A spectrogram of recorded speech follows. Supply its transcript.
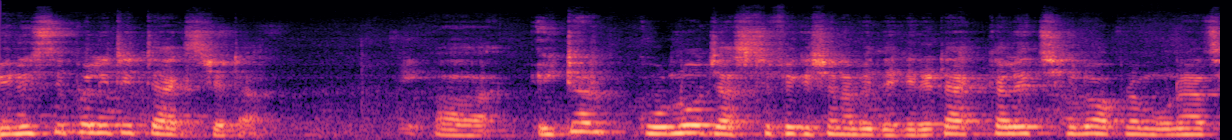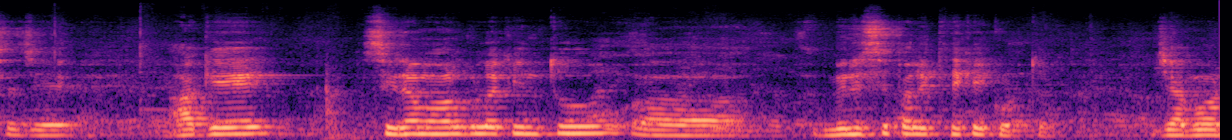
মিউনিসিপ্যালিটি ট্যাক্স যেটা এটার কোনো জাস্টিফিকেশন আমি দেখি এটা এককালে ছিল আপনার মনে আছে যে আগে সিনেমা হলগুলো কিন্তু মিউনিসিপ্যালিটি থেকেই করতো। যেমন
